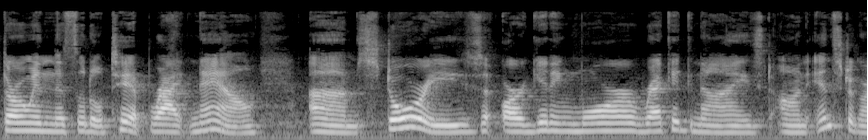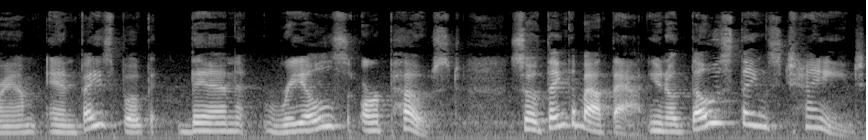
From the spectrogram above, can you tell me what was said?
throw in this little tip right now um, stories are getting more recognized on Instagram and Facebook than reels or post. So think about that. You know, those things change.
